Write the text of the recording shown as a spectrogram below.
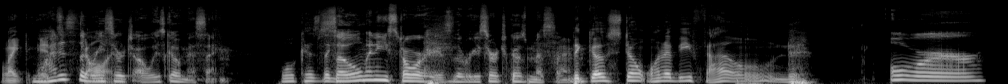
Like, Why does the gone. research always go missing? Well, because the, so many stories, the research goes missing. the ghosts don't want to be found. or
